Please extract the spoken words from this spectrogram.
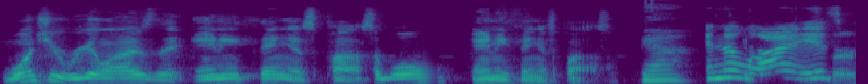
once you realize that anything is possible anything is possible Yeah. And a lot is Perfect.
